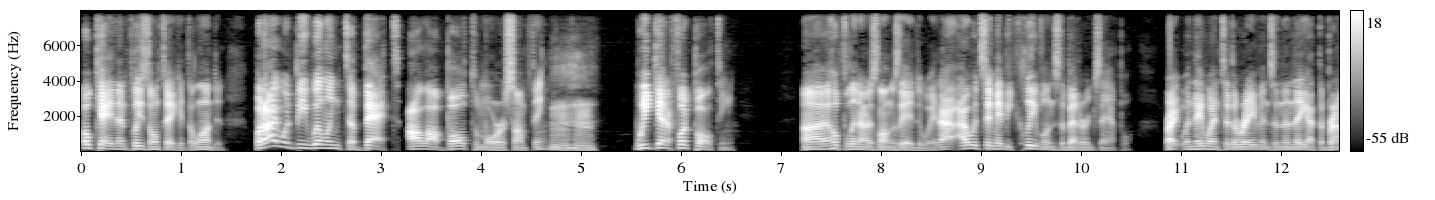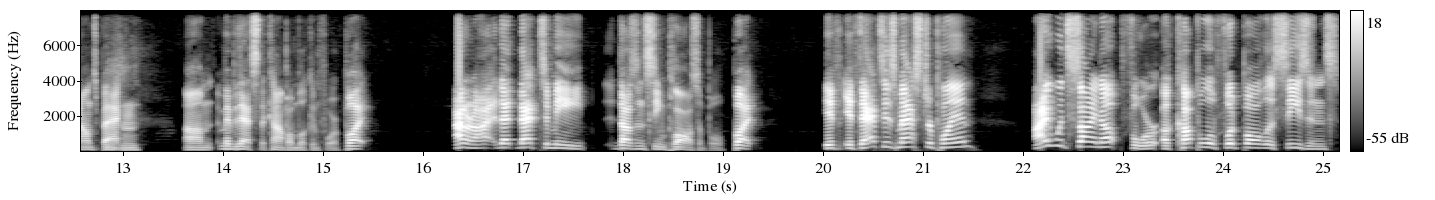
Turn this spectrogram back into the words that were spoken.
okay, then please don't take it to London. But I would be willing to bet, a la Baltimore or something, Mm-hmm. we get a football team. Uh, hopefully not as long as they had to wait. I, I would say maybe Cleveland's the better example, right? When they went to the Ravens and then they got the Browns back. Um, maybe that's the comp I'm looking for. But I don't know. I- That that to me doesn't seem plausible. But if if that's his master plan, I would sign up for a couple of footballless seasons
